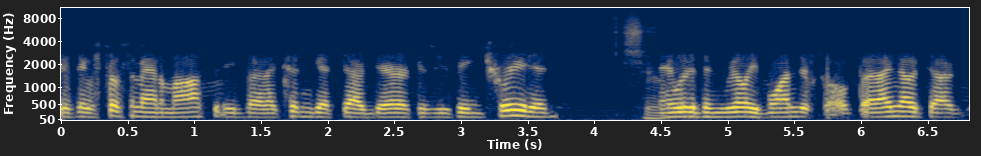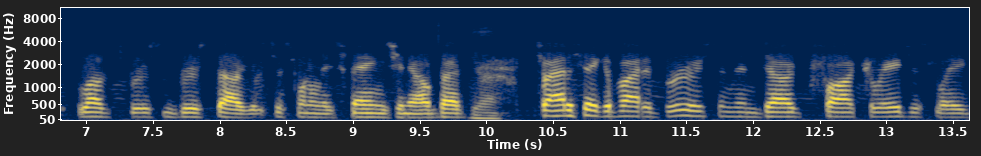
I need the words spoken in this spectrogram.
because there was still some animosity, but I couldn't get Doug there because he was being treated, Shoot. and it would have been really wonderful. But I know Doug loved Bruce and Bruce Doug. It was just one of these things, you know. But Yeah. so I had to say goodbye to Bruce, and then Doug fought courageously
